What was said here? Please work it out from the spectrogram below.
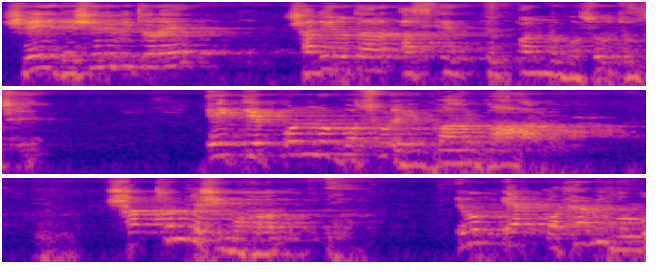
সেই দেশের ভিতরে স্বাধীনতার আজকে তেপ্পান্ন বছর চলছে। এই তেপ্পান্ন বছরে বারবার স্বার্থন্বেষী মহল। এবং এক কথা আমি বলব,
